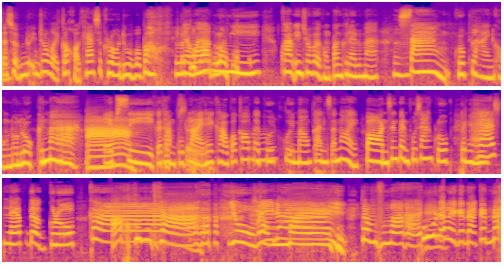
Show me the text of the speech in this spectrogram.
แต่ส่วนมนุษย์อินโทรเวิร์ดก็ขอแค่สครอดูเบาๆแล้วอย่าก็ว่าว่างลลุงงนี้ความ introvert ของปังคืออะไรรู้ไหมสร้างกรุ๊ปไลน์ของนนลูกขึ้นมาอ่า FC ก็ทำกรุ๊ป FC ไลน์ให้เขาก็เข้าไปพูดคุยเมาส์กันซะหน่อย ปอนซึ่งเป็นผู้สร้างกรุ๊ปเป็นไงฮะ has left the group ค่ะอ้าวคุณค่ะอยู่ไม่ได้ทำไมทำไม พูดอะไรกันนะกันนะ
